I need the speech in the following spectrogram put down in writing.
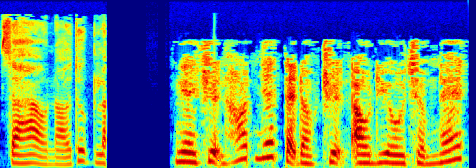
Gia Hảo nói thực lòng. Nghe chuyện hot nhất tại đọc truyện audio.net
